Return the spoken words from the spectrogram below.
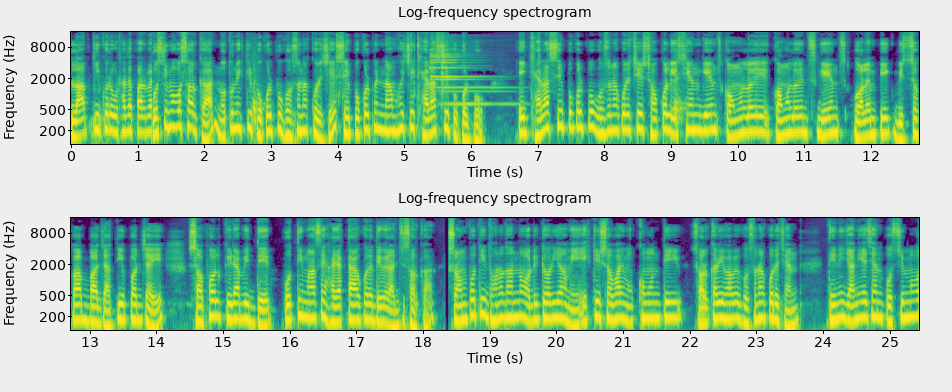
লাভ কি করে উঠাতে পারবেন? পশ্চিমবঙ্গ সরকার নতুন একটি প্রকল্প ঘোষণা করেছে। সেই প্রকল্পের নাম হয়েছে খেলাশ্রী প্রকল্প। এই খেলাশ্রী প্রকল্প ঘোষণা করেছে সকল এশিয়ান গেমস কমনওয়ে কমনওয়েলথ গেমস, অলিম্পিক, বিশ্বকাপ বা জাতীয় পর্যায়ে সফল ক্রীড়াবিদদের প্রতি মাসে হাজার টাকা করে দেবে রাজ্য সরকার। সম্প্রতি ধনধান্য অডিটোরিয়ামে একটি সভায় মুখ্যমন্ত্রী সরকারিভাবে ঘোষণা করেছেন। তিনি জানিয়েছেন, পশ্চিমবঙ্গ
